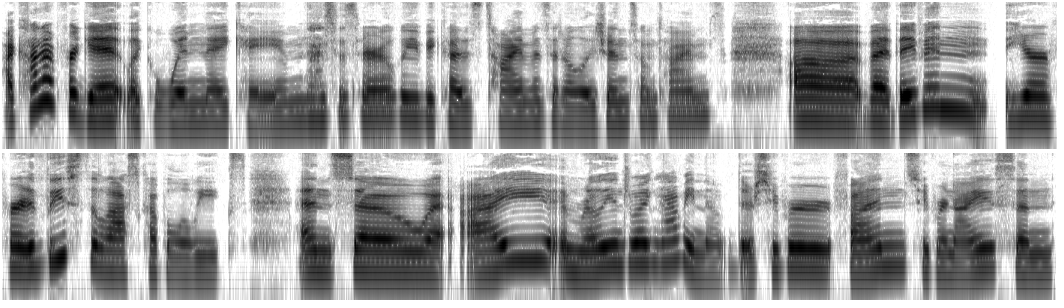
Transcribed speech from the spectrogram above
I kind of forget like when they came necessarily because time is an illusion sometimes. Uh, but they've been here for at least the last couple of weeks, and so I am really enjoying having them. They're super fun, super nice, and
